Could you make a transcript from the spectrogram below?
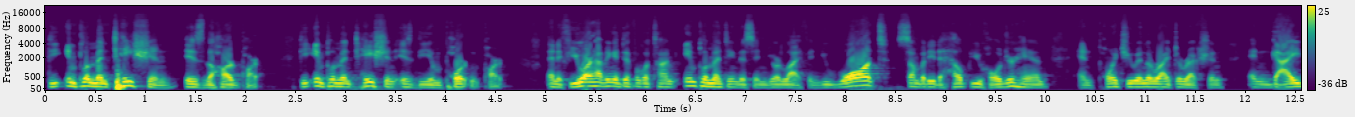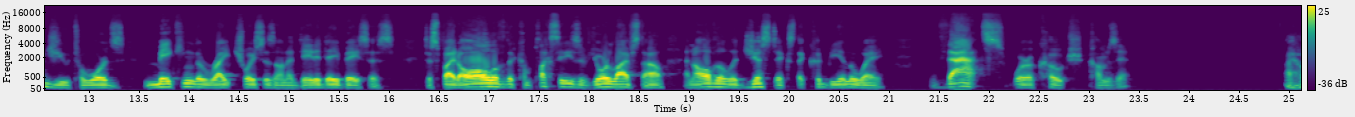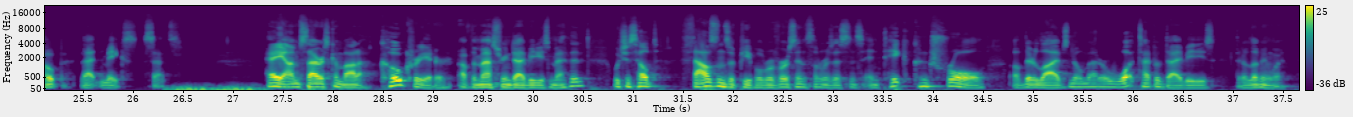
The implementation is the hard part. The implementation is the important part. And if you are having a difficult time implementing this in your life and you want somebody to help you hold your hand and point you in the right direction and guide you towards making the right choices on a day to day basis, despite all of the complexities of your lifestyle and all of the logistics that could be in the way, that's where a coach comes in. I hope that makes sense. Hey, I'm Cyrus Khambatta, co creator of the Mastering Diabetes Method, which has helped thousands of people reverse insulin resistance and take control of their lives no matter what type of diabetes they're living with.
